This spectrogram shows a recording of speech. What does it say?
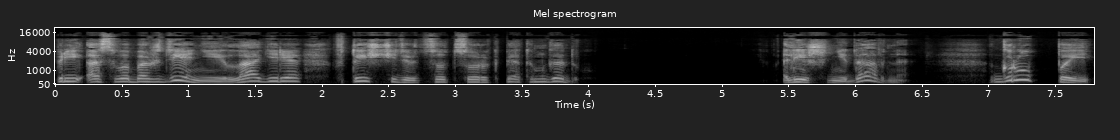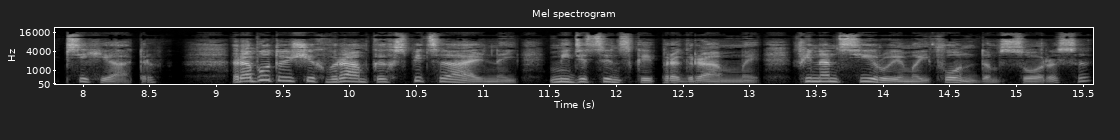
при освобождении лагеря в 1945 году. Лишь недавно группой психиатров, работающих в рамках специальной медицинской программы, финансируемой фондом Сороса,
